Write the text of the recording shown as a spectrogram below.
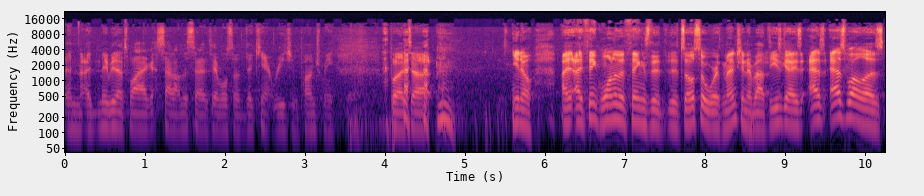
and I, maybe that's why I got sat on this side of the table so they can't reach and punch me. But uh, you know, I, I think one of the things that, that's also worth mentioning about these guys, as as well as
